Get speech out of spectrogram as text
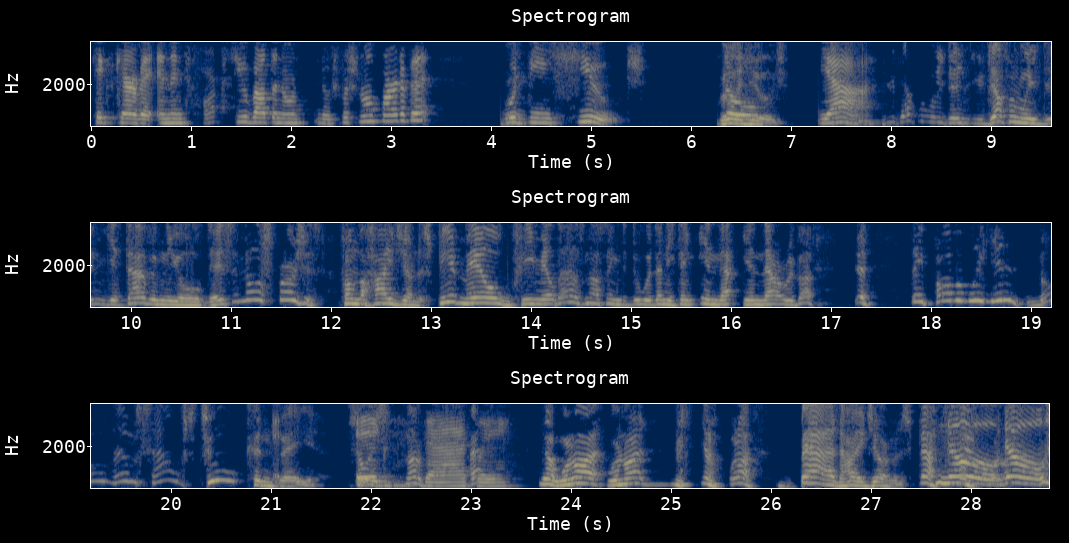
takes care of it, and then talks to you about the nu- nutritional part of it, would be huge. Really So, huge. Yeah, You definitely didn't. You definitely didn't get that in the old days. And no aspersions from the hygienist, be it male, female. That has nothing to do with anything in that in that regard. Eh, They probably didn't know themselves to convey it. So it's not a exactly. Yeah, we're not, we're not, you know, we're not bad hygienists. Bad, No, no,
